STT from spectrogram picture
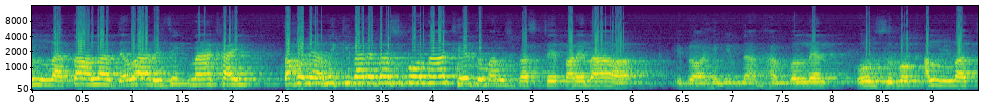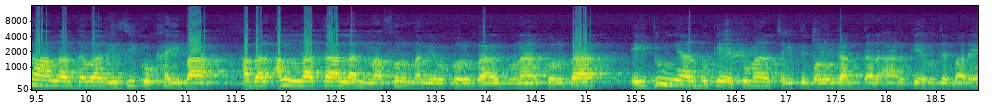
আল্লাহ তাআলা দেওয়া রিজিক না খাই, তাহলে আমি কীভাবে বাঁচবো? না খেয়ে তো মানুষ বাঁচতে পারে না। ইব্রাহিম ইবনে আদহাম বললেন, ও যুবক, আল্লাহ তাআলা দেওয়া রিজিকও খাইবা, আবার আল্লাহ তাআলার নাফরমানিও করবা, গুনাহ করবা। এই দুনিয়ার বুকে তোমার চাইতে বড় গাদ্দার আর কে হতে পারে?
